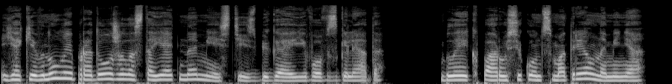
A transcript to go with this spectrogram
Я кивнула и продолжила стоять на месте, избегая его взгляда. Блейк пару секунд смотрел на меня,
